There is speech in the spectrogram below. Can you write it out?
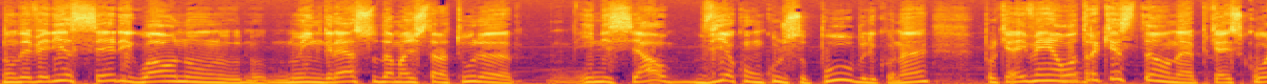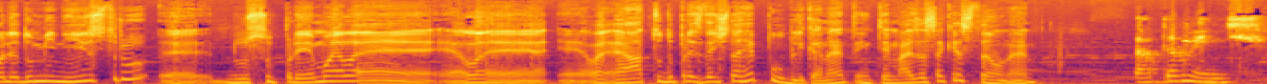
não deveria ser igual no, no, no ingresso da magistratura inicial via concurso público, né? Porque aí vem a outra questão, né? Porque a escolha do ministro é, do Supremo ela é, ela é, ela é ato do presidente da República, né? Tem, tem mais essa questão, né? Exatamente.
